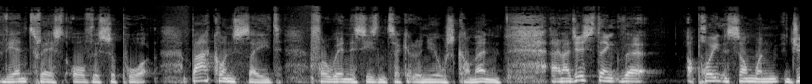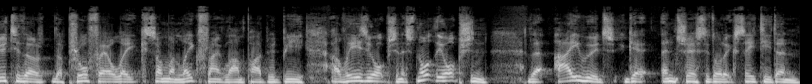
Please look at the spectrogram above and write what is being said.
the interest of the support back on side for when the season ticket renewals come in. And I just think that appointing someone due to their, their profile, like someone like Frank Lampard, would be a lazy option. It's not the option that I would get interested or excited in.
